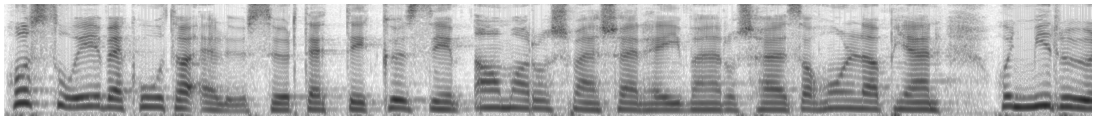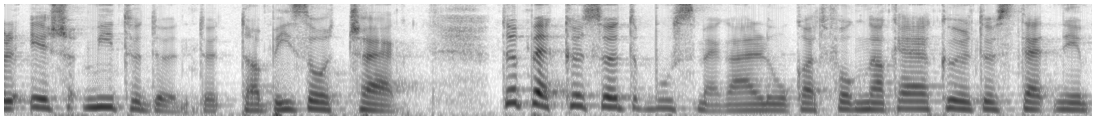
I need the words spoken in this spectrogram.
Hosszú évek óta először tették közzé a Marosvásárhelyi Városháza honlapján, hogy miről és mit döntött a bizottság. Többek között buszmegállókat fognak elköltöztetni,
